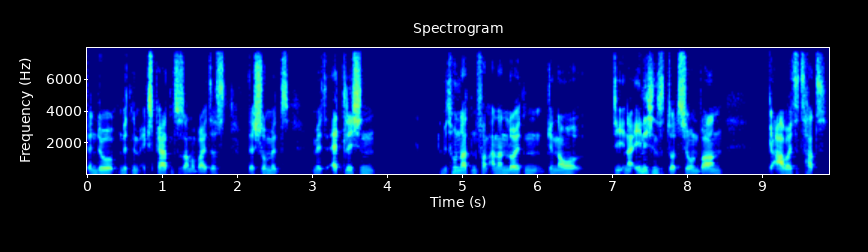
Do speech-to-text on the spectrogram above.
wenn du mit einem Experten zusammenarbeitest, der schon mit, mit etlichen mit hunderten von anderen Leuten genau, die in einer ähnlichen Situation waren, gearbeitet hat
